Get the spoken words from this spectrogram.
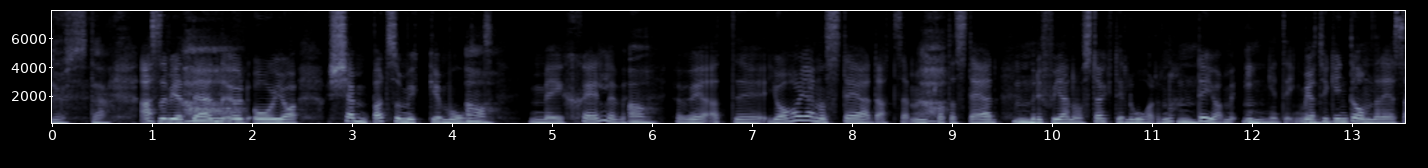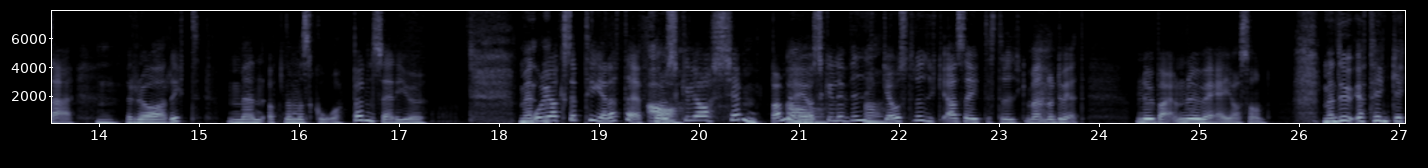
Just det. Alltså vet den, och, och jag har kämpat så mycket mot Ja. Mig själv. Ja. Jag vet att eh, jag har gärna städat, så här, men vi pratar städ, Mm. men det får gärna vara stökigt i lådorna. Det gör mig ingenting. Men jag tycker inte om när det är så här Mm. rörigt. Men öppnar man skåpen så är det ju... Men, Och jag har accepterat det. Förr Ja. skulle jag kämpa med, Ja. jag skulle vika och stryka, alltså inte stryka men du vet. Nu, bara, nu är jag sån. Men du, jag tänker,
